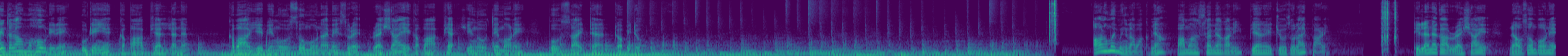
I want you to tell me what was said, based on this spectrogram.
င်တလောက်မဟုတ်နေတဲ့ပူတင်ရဲ့ကဘာဖြတ်လက်နက်ကဘာရေပြင်ကိုစိုးမိုးနိုင်မယ်ဆိုတဲ့ရုရှားရဲ့ကဘာဖြတ်ရင်ငုံသင်းမောနဲ့ပိုစိုက်ဒန်တော်ပီတိုအားလုံးပဲမင်္ဂလာပါခင်ဗျာဘာမှဆွမ်းများကနေပြန်လည်ကြိုဆိုလိုက်ပါတယ်ဒီလက်နက်ကရုရှားရဲ့နောက်ဆုံးပေါ်နဲ့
